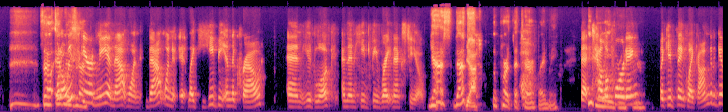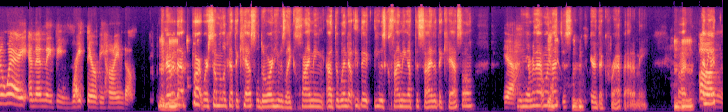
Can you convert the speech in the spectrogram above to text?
so What it always was, uh, scared me in that one, that one, it, like he'd be in the crowd, and you'd look, and then he'd be right next to you. yes, that's Yeah. the part that terrified me. That He's amazing. teleporting. like you'd think like i'm gonna get away and then they'd be right there behind them Do you remember that part where someone looked at the castle door and he was like climbing out the window? He, they, he was climbing up the side of the castle. yeah you remember that one? Yeah. That just Mhm. scared the crap out of me. Mhm. I mean, I um,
